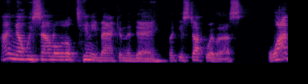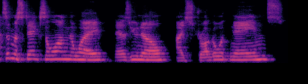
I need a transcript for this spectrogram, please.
I know we sound a little tinny back in the day, but you stuck with us. Lots of mistakes along the way. As you know, I struggle with names,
